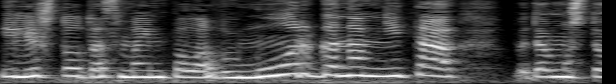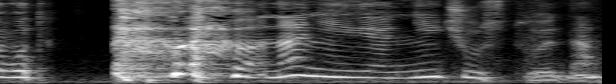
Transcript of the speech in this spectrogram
или что-то с моим половым органом не так, потому что вот она не, не чувствует, да.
